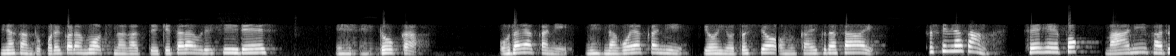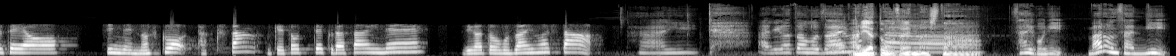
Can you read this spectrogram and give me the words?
皆さんとこれからもつながっていけたら嬉しいです。えー、どうか穏やかに、ね、和やかに良いお年をお迎えください。そして皆さん、聖平ポマーニーパルセよ。新年の服をたくさん受け取ってくださいね。ありがとうございました。はい。ありがとうございました。ありがとうございました。最後に、マロンさんに、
